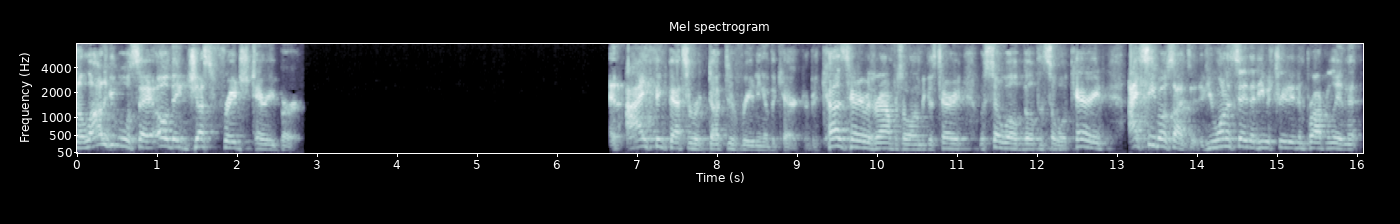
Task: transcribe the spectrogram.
And a lot of people will say, oh, they just fridged Terry Berg. And I think that's a reductive reading of the character. Because Terry was around for so long, because Terry was so well built and so well carried, I see both sides of it. If you want to say that he was treated improperly and that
